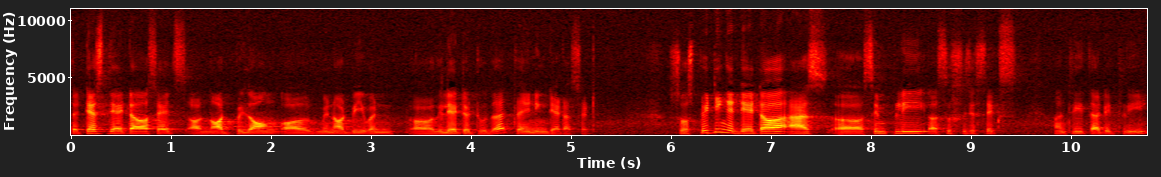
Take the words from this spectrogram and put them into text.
the test data sets are not belong or may not be even uh, related to the training data set. So, splitting a data as uh, simply 666 and 333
